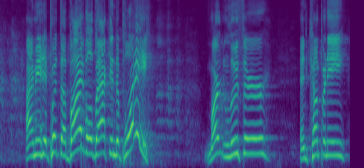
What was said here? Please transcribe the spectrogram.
I mean, it put the Bible back into play. Martin Luther and company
